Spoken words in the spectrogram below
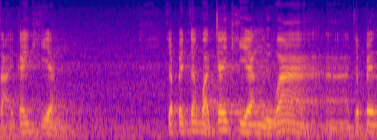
สายใกล้เคียง จะเป็นจังหวัดใกล้เคียงหรือว่าจะเป็น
